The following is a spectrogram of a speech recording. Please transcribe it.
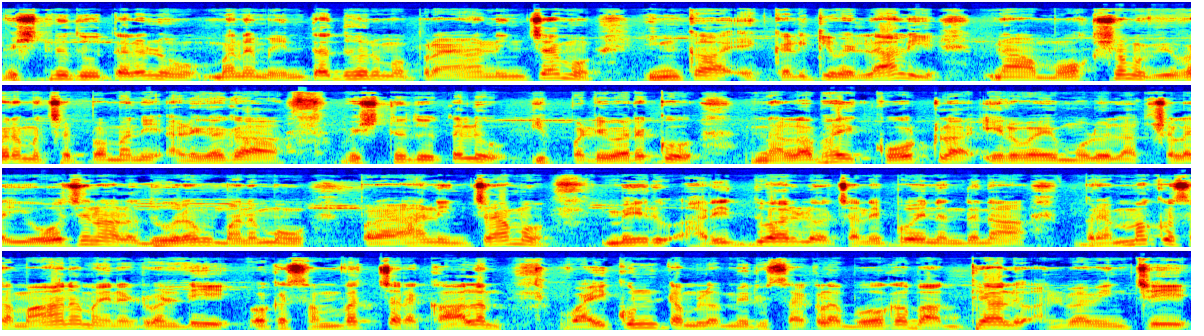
విష్ణుదూతలను మనం ఎంత దూరము ప్రయాణించామో ఇంకా ఎక్కడికి వెళ్ళాలి? నా మోక్షము వివరము చెప్పమని అడగగా విష్ణుదూతలు ఇప్పటి వరకు నలభై కోట్ల ఇరవై మూడు లక్షల యోజనాల దూరం మనము ప్రయాణించాము. మీరు హరిద్వార్లో చనిపోయినందున బ్రహ్మకు సమానమైనటువంటి ఒక సంవత్సర కాలం వైకుంఠంలో మీరు సకల భోగభాగ్యాలు అనుభవించి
